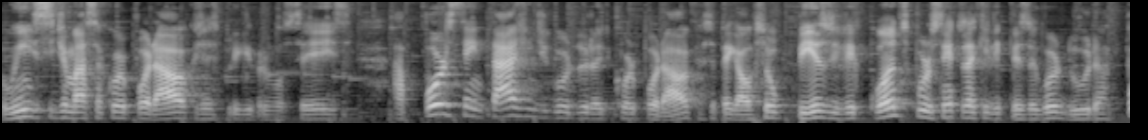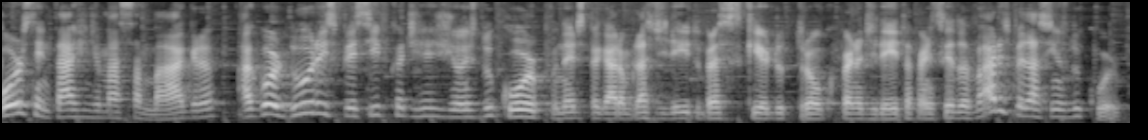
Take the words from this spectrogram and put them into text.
o índice de massa corporal, que eu já expliquei para vocês, a porcentagem de gordura corporal, que é você pegar o seu peso e ver quantos por cento daquele peso é gordura, a porcentagem de massa magra, a gordura específica de regiões do corpo, né? Eles pegaram braço direito, braço esquerdo, tronco, perna direita, perna esquerda, vários pedacinhos do corpo.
